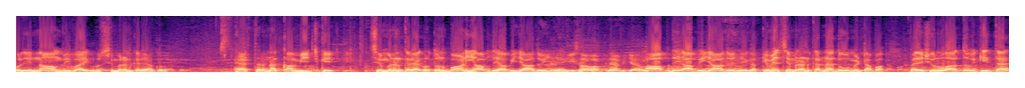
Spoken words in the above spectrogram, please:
ਹੋਲੀ ਨਾਮ ਵੀ ਵਾਹਿਗੁਰੂ ਸਿਮਰਨ ਕਰਿਆ ਕਰੋ। ਇਸ ਤਰ੍ਹਾਂ ਨਾ ਅੱਖਾਂ ਮੀਚ ਕੇ ਸਿਮਰਨ ਕਰਿਆ ਕਰੋ ਤੁਹਾਨੂੰ ਬਾਣੀ ਆਪਦੇ ਆਪ ਹੀ ਯਾਦ ਹੋਈ ਜਾਏਗੀ। ਜੀ ਸਾਹਿਬ ਆਪਣੇ ਆਪ ਹੀ ਜਾ ਆਪ ਦੇ ਆਪ ਹੀ ਯਾਦ ਹੋ ਜਾਏਗਾ। ਕਿਵੇਂ ਸਿਮਰਨ ਕਰਨਾ 2 ਮਿੰਟ ਆਪਾਂ ਪਹਿਲੇ ਸ਼ੁਰੂਆਤ ਤੋਂ ਵੀ ਕੀਤਾ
